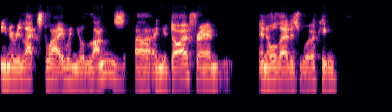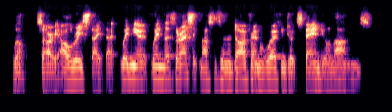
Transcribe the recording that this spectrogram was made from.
in a relaxed way, when your lungs uh, and your diaphragm and all that is working, well, sorry, I'll restate that. When you when the thoracic muscles and the diaphragm are working to expand your lungs,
